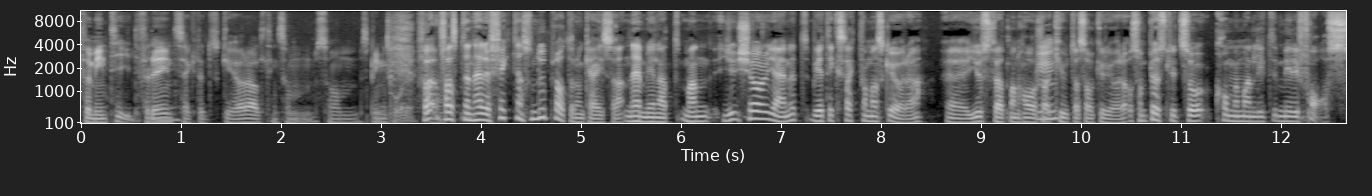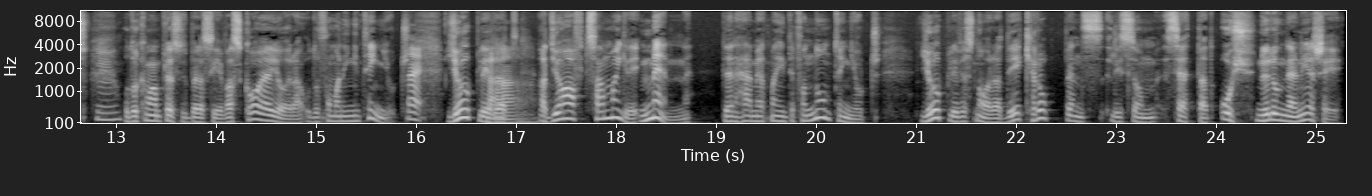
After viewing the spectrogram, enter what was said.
för min tid? För det är Mm. inte säkert att du ska göra allting som, som springer på dig. Fa- Fast den här effekten som du pratar om Kajsa, nämligen att man kör järnet, vet exakt vad man ska göra, just för att man har så Mm. akuta saker att göra. Och så plötsligt så kommer man lite mer i fas. Mm. Och då kan man plötsligt börja se, vad ska jag göra? Och då får man ingenting gjort. Nej. Jag upplever Ah. att, att jag har haft samma grej, men den här med att man inte får någonting gjort, jag upplever snarare att det är kroppens liksom, sätt att, oj, nu lugnar det ner sig.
